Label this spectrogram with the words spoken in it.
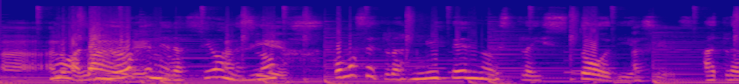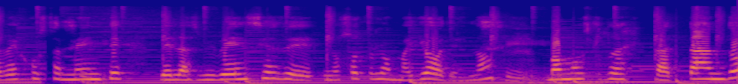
a, a, las nuevas generaciones, ¿no? ¿Cómo se transmite nuestra historia? Así es. A través justamente de las vivencias de nosotros los mayores, ¿no? Vamos rescatando,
